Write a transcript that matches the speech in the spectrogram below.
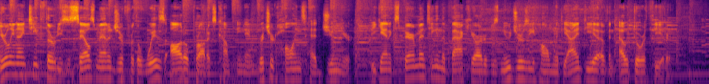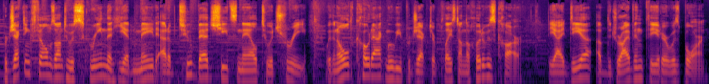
The early 1930s, a sales manager for the Whiz Auto Products company named Richard Hollingshead Jr. began experimenting in the backyard of his New Jersey home with the idea of an outdoor theater. Projecting films onto a screen that he had made out of two bed sheets nailed to a tree, with an old Kodak movie projector placed on the hood of his car, the idea of the drive in theater was born.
